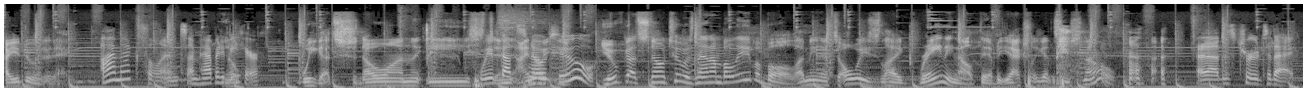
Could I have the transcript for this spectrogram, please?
how you doing today? I'm excellent. I'm happy to You be here. We got snow on the east. We've got snow too. You've got snow too. Isn't that unbelievable? I mean, it's always like raining out there, but you're actually getting some snow. That is true today.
